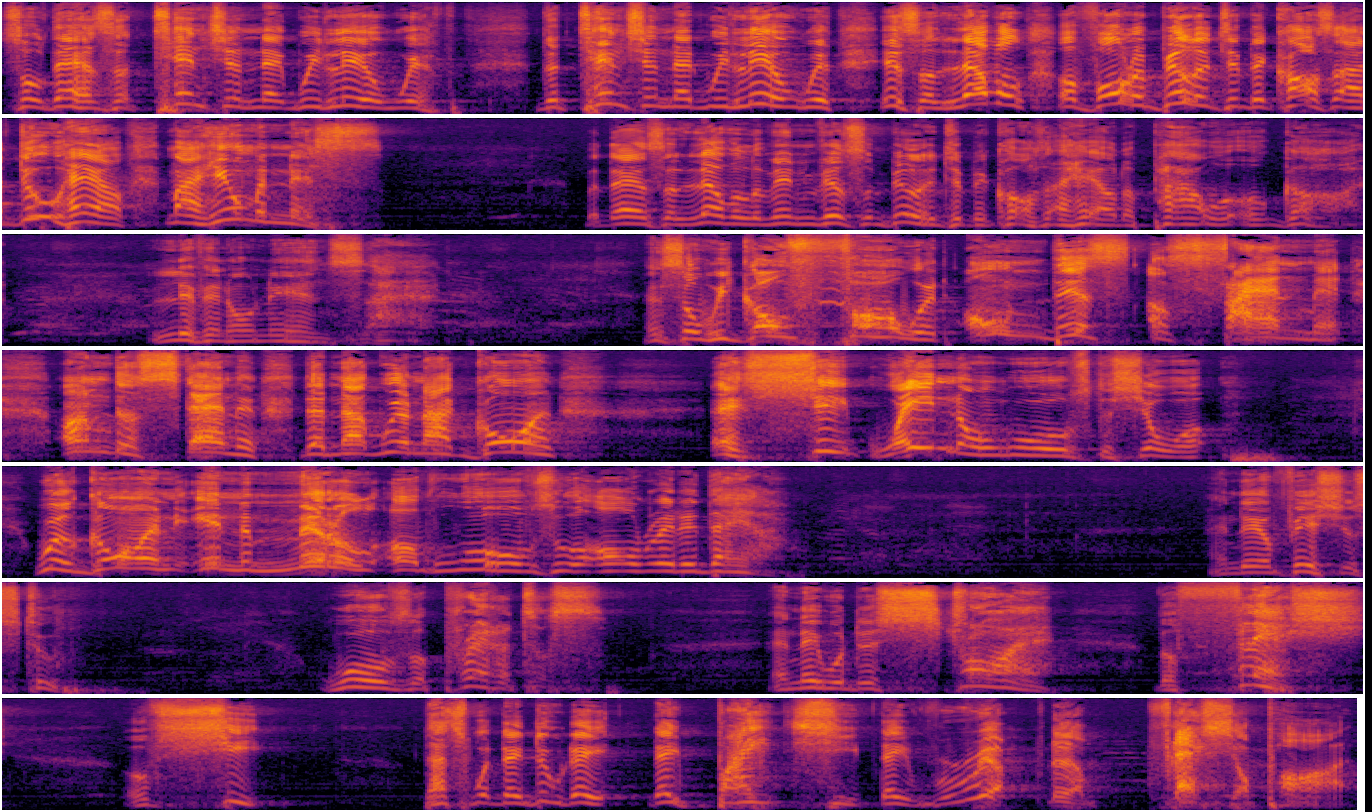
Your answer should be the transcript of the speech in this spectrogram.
So there's a tension that we live with. The tension that we live with is a level of vulnerability because I do have my humanness. But there's a level of invisibility because I have the power of God living on the inside. And so we go forward on this assignment, understanding that not, we're not going as sheep waiting on wolves to show up. We're going in the middle of wolves who are already there. And they're vicious too. Wolves are predators, and they will destroy the flesh of sheep. That's what they do. They, they bite sheep, they rip them flesh apart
